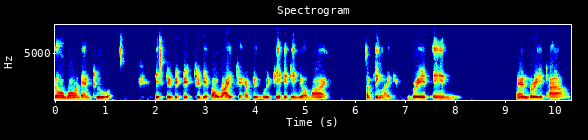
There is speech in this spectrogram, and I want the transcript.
no more than two words. This should be, should be about right to help you repeat it in your mind. Something like breathe in and breathe out.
